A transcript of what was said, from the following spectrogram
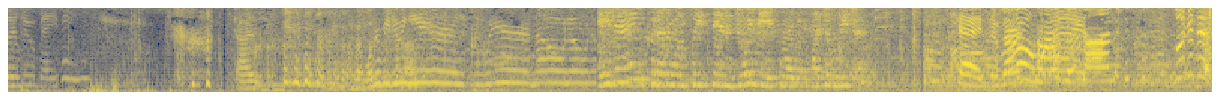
it do, baby? Guys, what are we doing here? This is weird. No, no, no. AJ, could everyone please stand and join me for the Pledge of Allegiance? Okay, so first class is done. Look at this.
